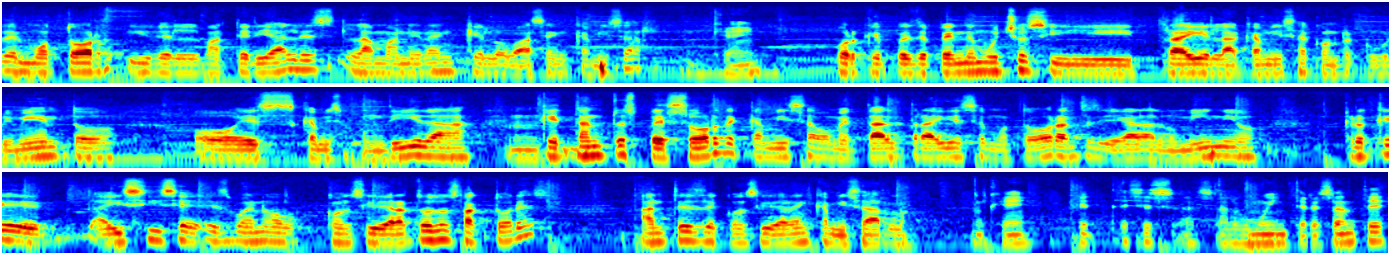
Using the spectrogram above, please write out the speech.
del motor y del material, es la manera en que lo vas a encamisar. Ok. Porque pues depende mucho si trae la camisa con recubrimiento o es camisa fundida, Mm. qué tanto espesor de camisa o metal trae ese motor antes de llegar al aluminio. Creo que ahí sí se, es bueno considerar todos esos factores antes de considerar encamisarlo. Ok. Ese es, es algo muy interesante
